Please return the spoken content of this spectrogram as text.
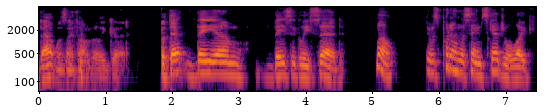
that was I thought really good. But that they um basically said, well, it was put on the same schedule like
